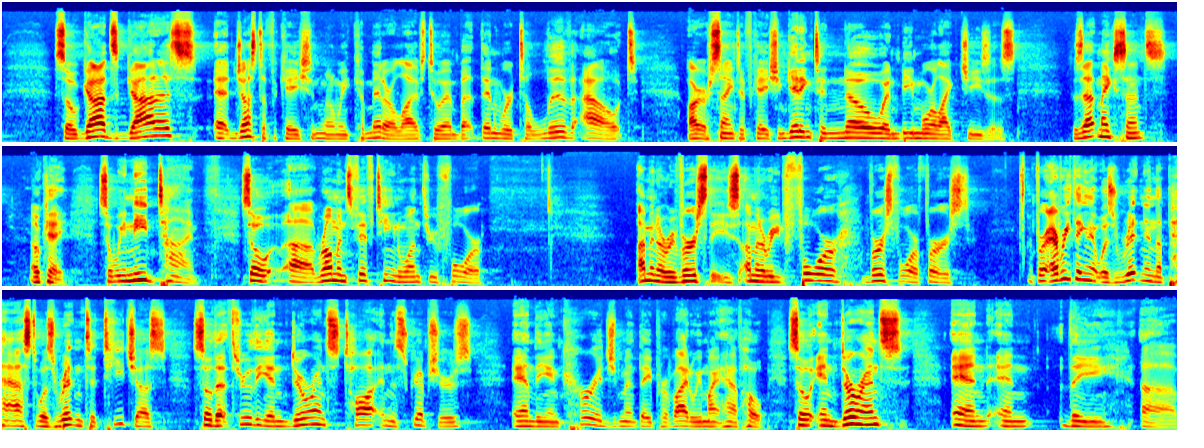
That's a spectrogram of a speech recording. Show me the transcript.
So God's got us at justification when we commit our lives to Him, but then we're to live out our sanctification, getting to know and be more like Jesus. Does that make sense? Okay, so we need time. So uh, Romans 15, 1 through 4. I'm going to reverse these. I'm going to read 4, verse 4 first. For everything that was written in the past was written to teach us, so that through the endurance taught in the scriptures and the encouragement they provide, we might have hope. So, endurance and, and the uh,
